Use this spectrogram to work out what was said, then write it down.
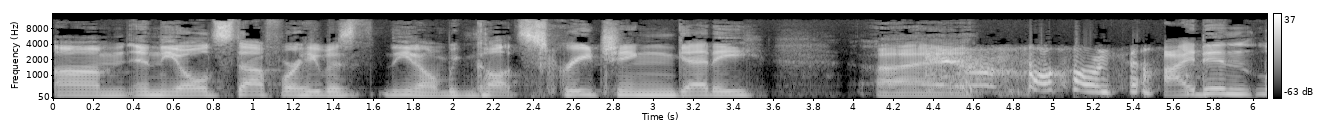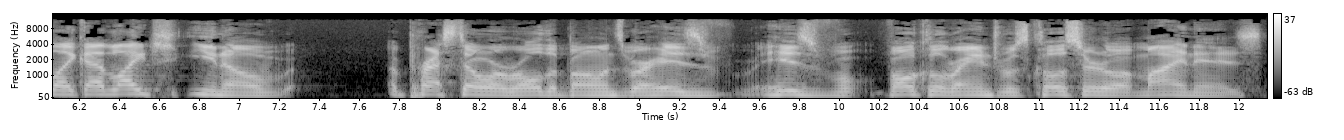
um, in the old stuff where he was, you know, we can call it screeching Geddy. Uh, Oh no! I didn't like. I liked, you know, Presto or Roll the Bones where his his vocal range was closer to what mine is.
